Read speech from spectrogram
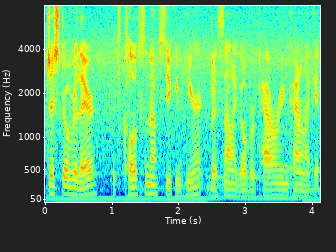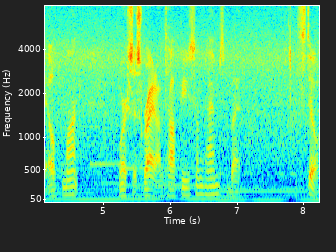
just over there. It's close enough so you can hear it, but it's not like overpowering, kind of like at Elkmont, where it's just right on top of you sometimes. But still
